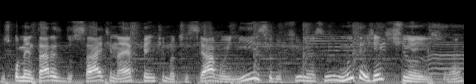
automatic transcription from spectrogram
os comentários do site, na época que a gente noticiava o início do filme, assim, muita gente tinha isso, né?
